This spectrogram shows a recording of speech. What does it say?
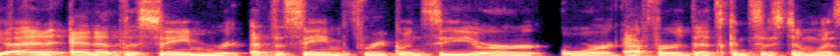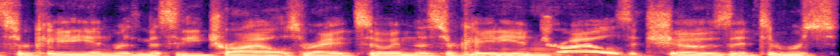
Yeah, and, and at the same at the same frequency or or effort that's consistent with circadian rhythmicity trials, right? So in the circadian mm-hmm. trials, it shows that to res,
